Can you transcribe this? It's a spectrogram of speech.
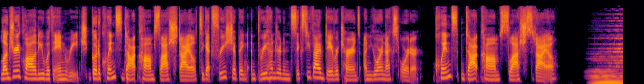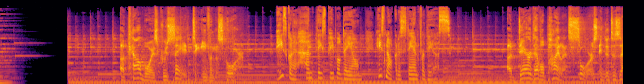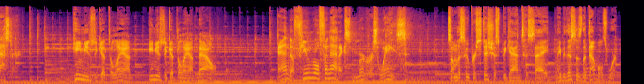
Luxury quality within reach. Go to quince.com slash style to get free shipping and 365 day returns on your next order. Quince.com slash style. A Cowboys crusade to even the score. He's going to hunt these people down. He's not going to stand for this. A daredevil pilot soars into disaster. He needs to get to land. He needs to get to land now. And a funeral fanatic's murderous ways. Some of the superstitious began to say, maybe this is the devil's work.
